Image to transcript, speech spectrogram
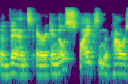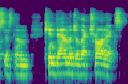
events, Erik, and those spikes in the power system can damage electronics.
